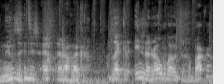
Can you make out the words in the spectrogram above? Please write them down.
Niels, dit is echt erg lekker. Lekker in de roomboter gebakken.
